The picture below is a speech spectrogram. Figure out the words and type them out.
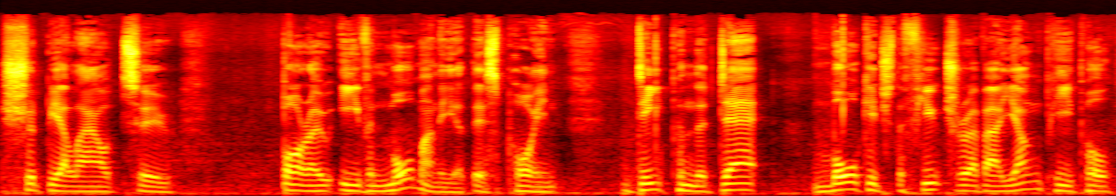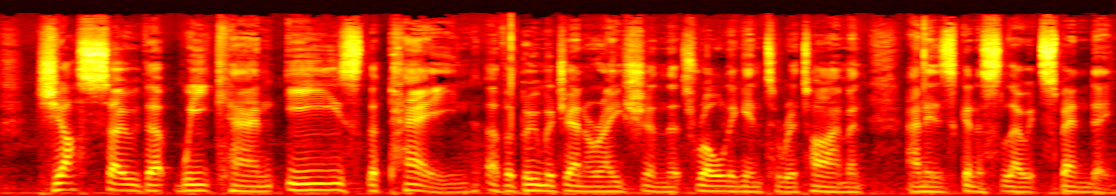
should be allowed to borrow even more money at this point, deepen the debt, mortgage the future of our young people just so that we can ease the pain of a boomer generation that's rolling into retirement and is going to slow its spending.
